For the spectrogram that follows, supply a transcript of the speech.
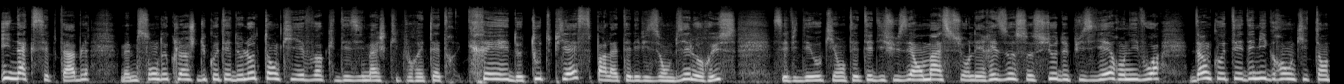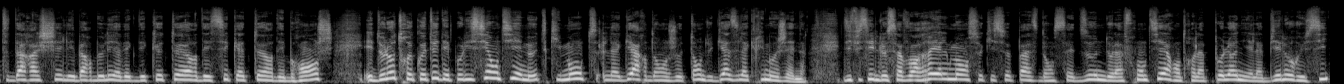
inacceptable. Même son de cloche du côté de l'OTAN qui évoque des images qui pourraient être créées de toutes pièces par la télévision biélorusse. Ces vidéos qui ont été diffusées en masse sur les réseaux sociaux depuis hier, on y voit d'un côté des migrants qui tentent d'arracher les barbelés avec des cutters, des sécateurs, des branches, et de l'autre côté des policiers anti-émeutes qui montent la garde en jetant du gaz lacrymogène. Difficile de savoir réellement ce qui se passe dans cette zone de la frontière entre la Pologne et la Biélorussie.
